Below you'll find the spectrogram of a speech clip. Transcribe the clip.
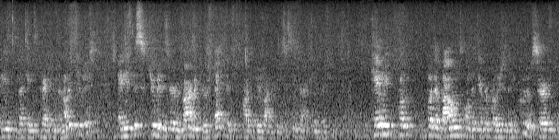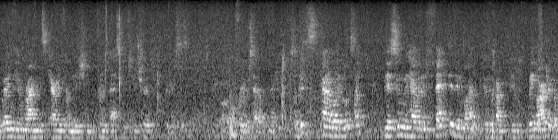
and let's say it's interacting with another qubit. And if this qubit is your environment, your effective part of your environment is just interacting with can we put, put a bound on the temporal correlation that you could observe when the environment is carrying information from the past to the future for your system or for your setup measurement? So this is kind of what it looks like. We assume we have an effective environment because the environment is way larger, but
